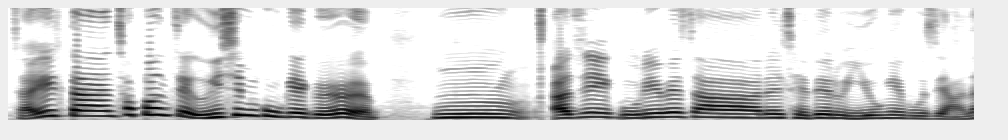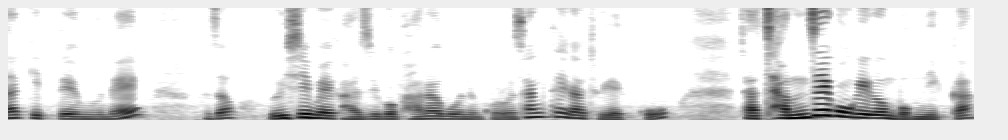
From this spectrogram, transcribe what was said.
자, 일단 첫 번째 의심 고객은 음, 아직 우리 회사를 제대로 이용해 보지 않았기 때문에 그래서 의심을 가지고 바라보는 그런 상태가 되겠고, 자, 잠재 고객은 뭡니까?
